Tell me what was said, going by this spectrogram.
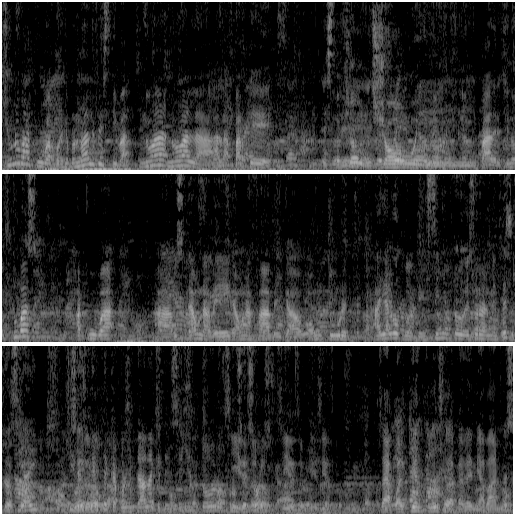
si uno va a Cuba, por ejemplo, no al festival, no a, no a, la, a la parte este, El show, el show y, y padre, sino tú vas a Cuba a visitar una vega, una fábrica o a un tour. ¿hay algo donde te enseñen todo eso realmente? O sea, si hay, si hay gente capacitada que te enseñen todos los Sí, procesos. sí, desde luego, sí, desde luego. O sea, cualquier curso de academia Vanos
